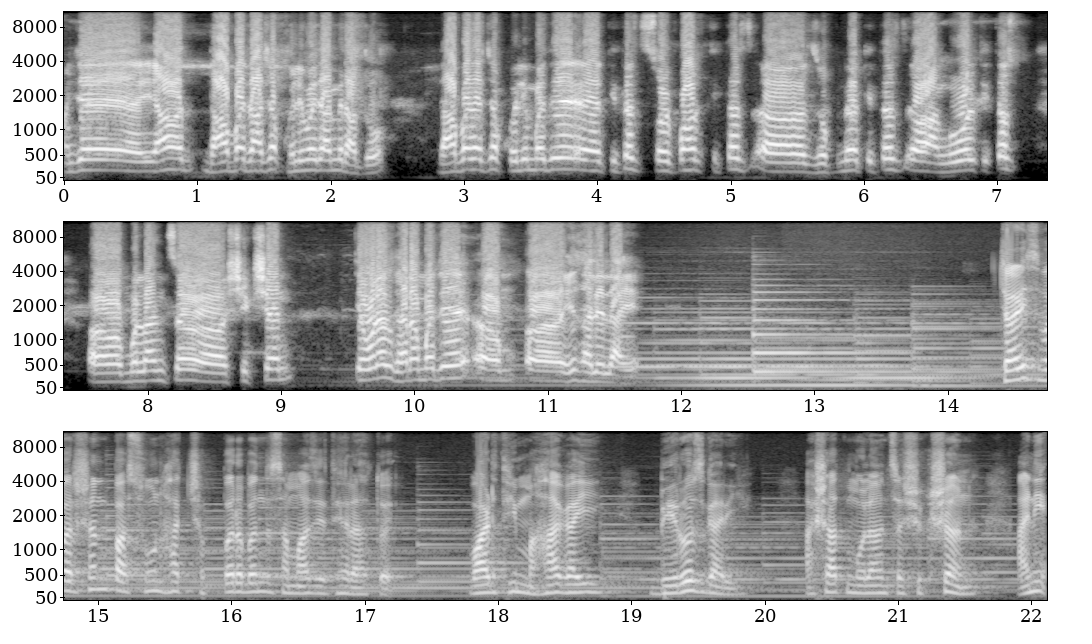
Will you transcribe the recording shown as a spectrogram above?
म्हणजे या दहा बाय दहाच्या खोलीमध्ये आम्ही दहा खोलीमध्ये तिथंच स्वयंपाक तिथंच झोपणं तिथंच आंघोळ तिथंच मुलांचं शिक्षण तेवढ्याच घरामध्ये हे झालेलं आहे. चाळीस वर्षांपासून हा छप्परबंद समाज येथे राहतोय. वाढती महागाई बेरोजगारी अशात मुलांचं शिक्षण आणि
